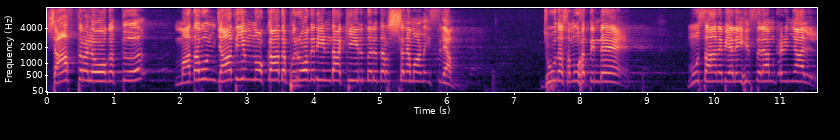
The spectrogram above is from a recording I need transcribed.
ശാസ്ത്രലോകത്ത് മതവും ജാതിയും നോക്കാതെ പുരോഗതി ഉണ്ടാക്കിയിരുന്നൊരു ദർശനമാണ് ഇസ്ലാം. ജൂത സമൂഹത്തിന്റെ മൂസാ നബി അലൈഹിസ്സലാം കഴിഞ്ഞാൽ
